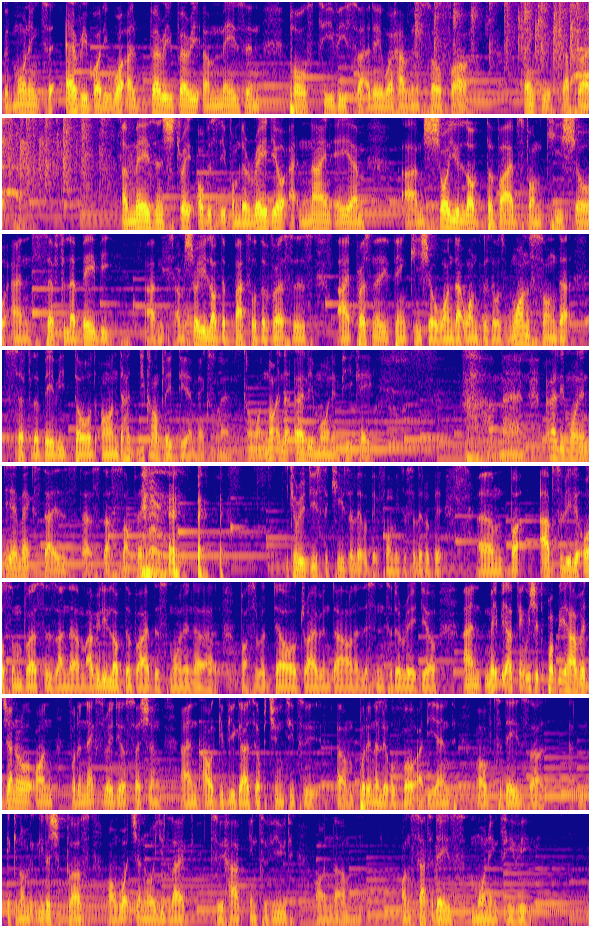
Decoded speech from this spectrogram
Good morning to everybody. What a very, very amazing Pulse TV Saturday we're having so far. Thank you. That's right. Amazing. Straight, obviously, from the radio at 9 a.m. I'm sure you loved the vibes from Keisho and Sefla Baby. I'm, I'm sure you love the battle, the verses. I personally think Keisha won that one because there was one song that Sefla Baby doled on. That you can't play DMX, man. Come on, not in the early morning, PK. Ah, man, early morning DMX. That is that's that's something. you can reduce the keys a little bit for me, just a little bit, um, but absolutely awesome verses, and um, I really loved the vibe this morning. Uh, Pastor Adele driving down and listening to the radio, and maybe I think we should probably have a general on for the next radio session, and I'll give you guys the opportunity to um, put in a little vote at the end of today's uh, economic leadership class on what general you'd like to have interviewed on um, on Saturday's morning TV.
